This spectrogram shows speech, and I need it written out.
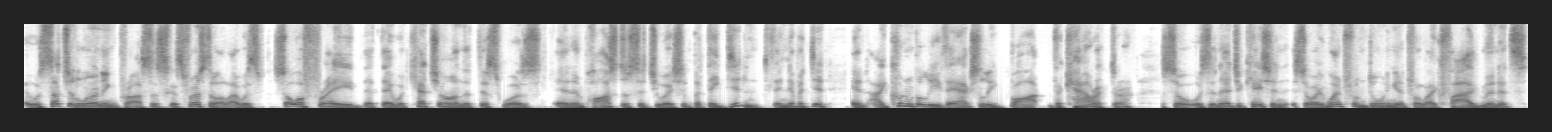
it was such a learning process because first of all, I was so afraid that they would catch on that this was an imposter situation, but they didn't. They never did and I couldn't believe they actually bought the character. So it was an education. So I went from doing it for like five minutes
